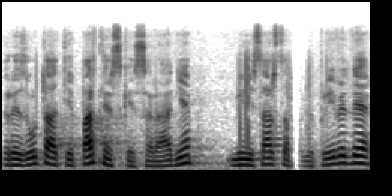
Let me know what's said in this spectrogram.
rezultat je partnerske saradnje Ministarstva poljoprivrede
